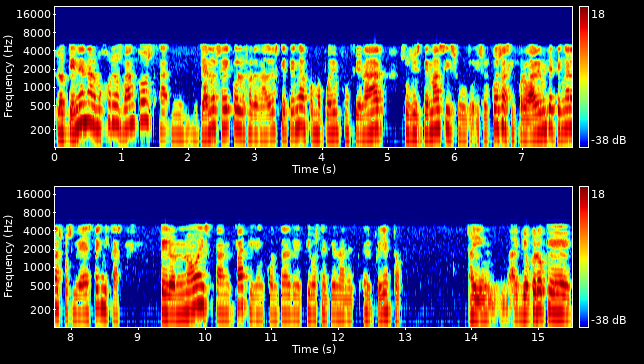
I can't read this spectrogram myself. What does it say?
Lo tienen a lo mejor los bancos, ah, ya no sé con los ordenadores que tengan cómo pueden funcionar sus sistemas y sus, y sus cosas, y probablemente tengan las posibilidades técnicas, pero no es tan fácil encontrar directivos que entiendan el proyecto. yo creo que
